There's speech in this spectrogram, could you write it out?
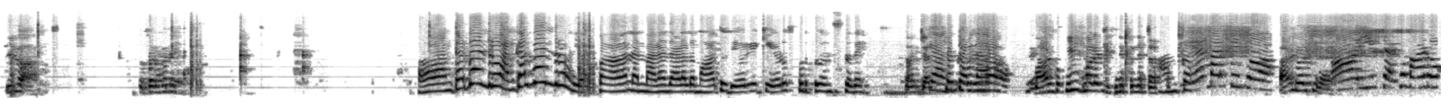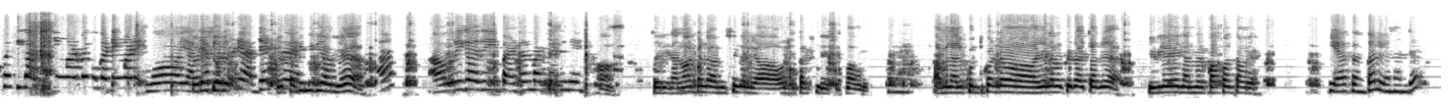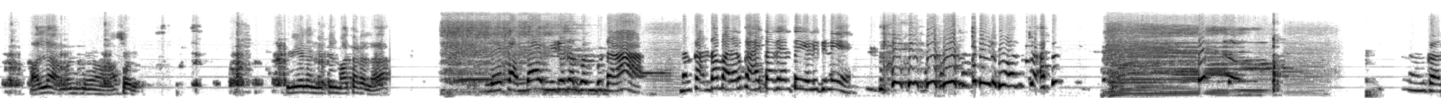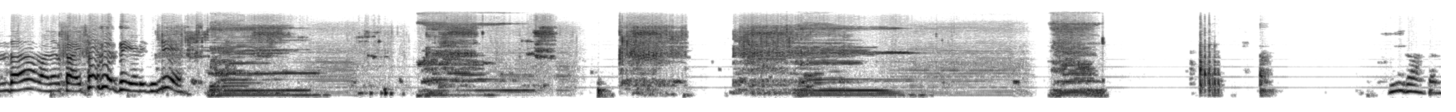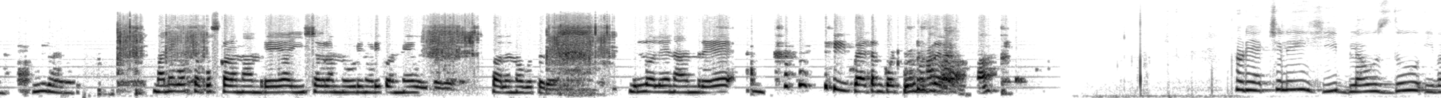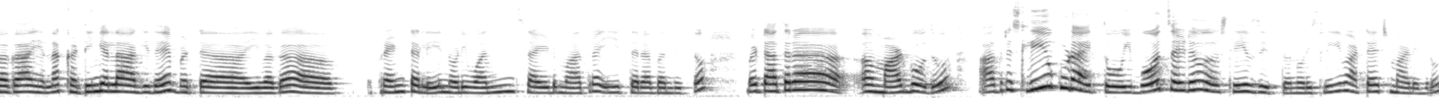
ಇಲ್ವಾ ಸರ್ ಬನ್ನಿ. ಅಂಕಲ್ ಬಂದ್ರು ಅಂಕಲ್ ಬಂದ್ರು. ಯಪ್ಪ ನನ್ ಮನದಾಳದ ಮಾತು ದೇವ್ರಿಗೆ ಕೇಳಿಸ್ಬಿಡ್ತು ಅನ್ಸ್ತದೆ. ಅವ್ರಿಗೆ? ಅದು ಪ್ಯಾಟರ್ನ್ ಮಾಡ್ತಾ ಇದೀನಿ ಸರಿ ನಾನು ಮಾಡ್ಕೊಂಡು ಆ ಮಿಷಿನ್ ಅಲ್ಲಿ ಆಮೇಲೆ ಅಲ್ಲಿ ಕುಂತ್ಕೊಂಡು ಏನಾದ್ರು ಬೇಕಾ ಆಯ್ತದೆ ಈಗಲೇ ನನ್ನ ಮೇಲೆ ಪಾಪ ಅಂತವ್ರೆ ಯಾಕ ಅಂಕಲ್ ಏನಂದೆ? ಅಲ್ಲ ಸಾರಿ ನನ್ನ ಜೊತೆ ಮಾತಾಡಲ್ಲ. ಲೇ ಕಂದ ವಿಡಿಯೋದಲ್ಲಿ ಬಂದ್ಬಿಟ್ಟ. ನನ್ ಕಂದ ಮನೇಲಿ ಕಾಯ್ತದೆ ಅಂತ ಹೇಳಿದೀನಿ. ನನ್ ಕಂದ ಮನೇಲಿ ಕಾಯ್ತದೆ ಅಂತ ಹೇಳಿದೀನಿ. ಈಗ ಅಂತ ಈಗ. ಮನೆಗೆ ಹೋಗಿ ತಪ್ಪಿಸ್ಕೊಳ್ಳೋಣ ಅಂದ್ರೆ ಇನ್ಸ್ಟಾಗ್ರಾಮ್ ನೋಡಿ ನೋಡಿ ಕಣ್ಣೇ ಹೋಯ್ತದೆ. ತಲೆ ನೋಗುತ್ತದೆ ಇಲ್ಲೋಲೇನ ಅಂದ್ರೆ ಈ ಪ್ಯಾಟರ್ನ್ ಕೊಟ್ಬಿಡ್ತಾರೆ ನೋಡಿ ಆ್ಯಕ್ಚುಲಿ ಈ ಬ್ಲೌಸ್ದು ಇವಾಗ ಎಲ್ಲ ಕಟಿಂಗ್ ಎಲ್ಲ ಆಗಿದೆ ಬಟ್ ಇವಾಗ ಫ್ರಂಟಲ್ಲಿ ನೋಡಿ ಒಂದು ಸೈಡ್ ಮಾತ್ರ ಈ ಥರ ಬಂದಿತ್ತು. ಬಟ್ ಆ ಥರ ಮಾಡ್ಬೋದು. ಆದರೆ ಸ್ಲೀವ್ ಕೂಡ ಇತ್ತು ಈ ಬೋತ್ ಸೈಡು ಸ್ಲೀವ್ಸ್ ಇತ್ತು. ನೋಡಿ ಸ್ಲೀವ್ ಅಟ್ಯಾಚ್ ಮಾಡಿದರು.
